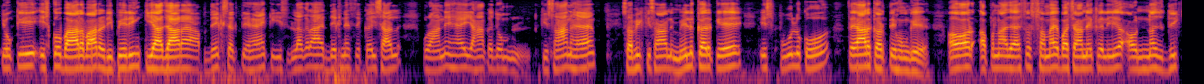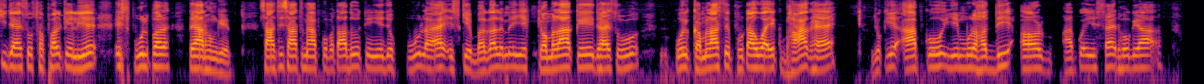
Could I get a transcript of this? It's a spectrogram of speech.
क्योंकि इसको बार बार रिपेयरिंग किया जा रहा है। आप देख सकते हैं कि इस, लग रहा है देखने से कई साल पुराने हैं। यहाँ का जो किसान है, सभी किसान मिल कर के इस पुल को तैयार करते होंगे और अपना जैसे समय बचाने के लिए और नज़दीकी जैसे सफ़र के लिए इस पुल पर तैयार होंगे। साथ ही साथ मैं आपको बता दूँ कि ये जो पुल है, इसके बगल में ये कमला के जो है सो, कोई कमला से फूटा हुआ एक भाग है, जो कि आपको ये मुरहद्दी और आपको इस साइड हो गया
